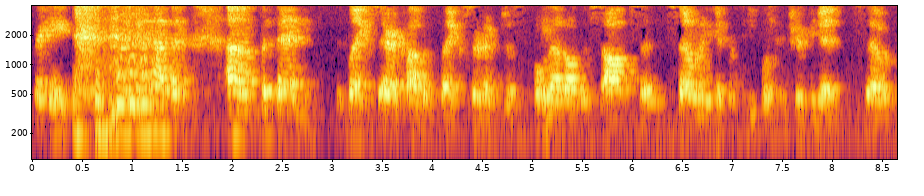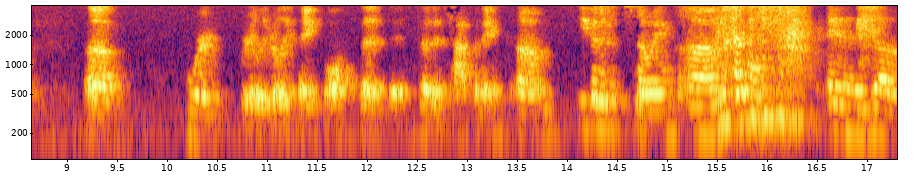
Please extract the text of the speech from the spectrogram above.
great, it's not gonna happen. Um, but then, like Sarah Cosentlik sort of just pulled out all the stops, and so many different people contributed. So um, we're really, really thankful that that it's happening, um, even if it's snowing. Um, and um,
